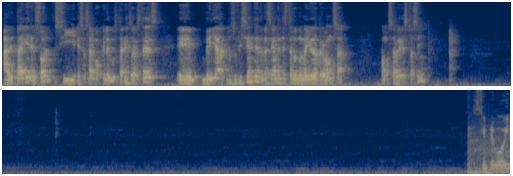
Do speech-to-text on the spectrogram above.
a detalle en el sol si eso es algo que les gustaría hacer a ustedes. Eh, brilla lo suficiente. Desgraciadamente esta luz no me ayuda, pero vamos a, vamos a ver esto así. Siempre voy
